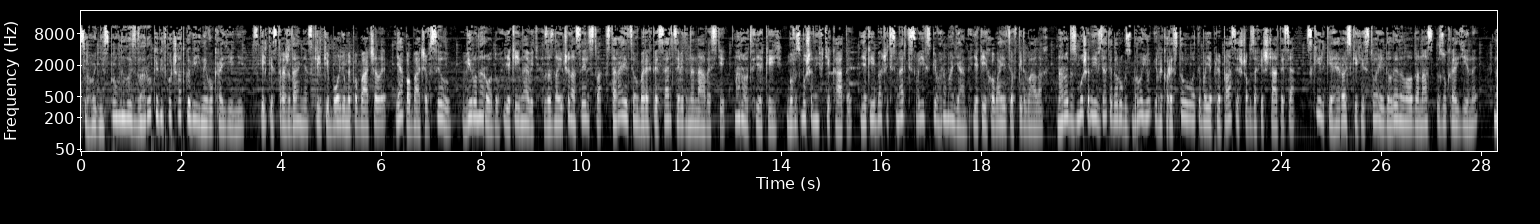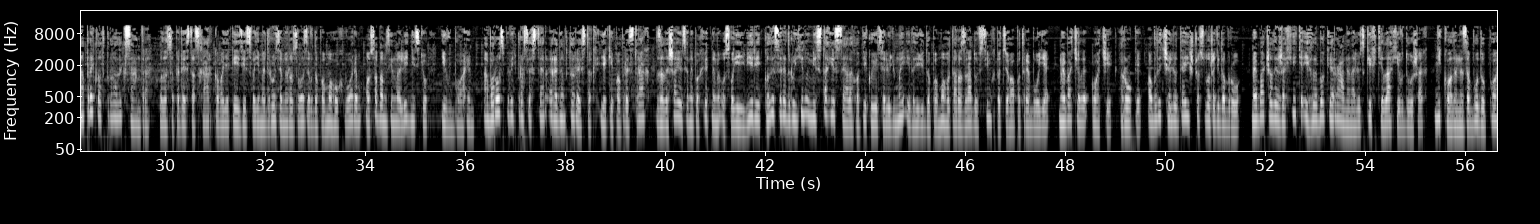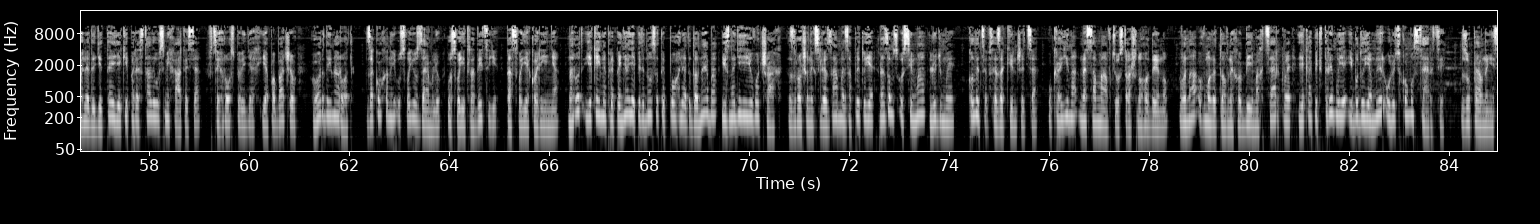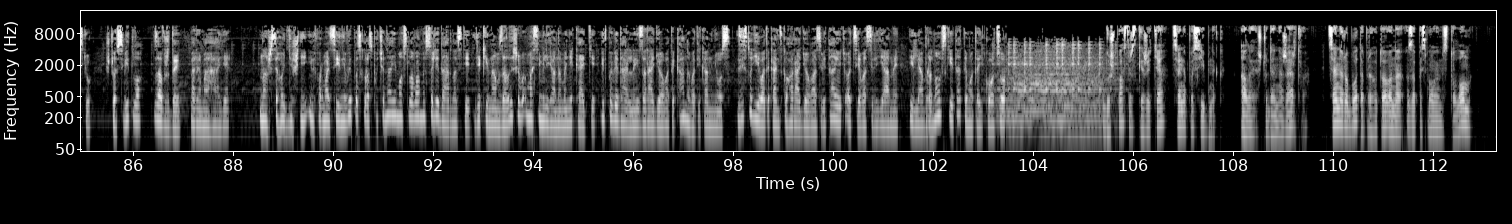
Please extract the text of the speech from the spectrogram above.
Сьогодні сповнилось два роки від початку війни в Україні. Скільки страждання, скільки болю ми побачили. Я побачив силу, віру народу, який навіть зазнаючи насильства, старається вберегти серце від ненависті. Народ, який був змушений втікати, який бачить смерть своїх співгромадян, який ховається в підвалах. Народ змушений взяти до рук зброю і використовувати боєприпаси, щоб захищатися. Скільки геройських історій долинуло до нас з України. Наприклад, про Олександра, велосипедиста з Харкова, який зі своїми друзями розвозив допомогу хворим особам з інвалідністю і вбогим, або розповідь про сестер редемптористок, які, попри страх, залишаються непохитними у своїй вірі, коли серед руїн у містах і селах опікуються людьми і дають допомогу та розраду всім, хто цього потребує. Ми бачили очі, руки, обличчя людей, що служать добру. Ми бачили жахіття і глибокі рани на людських тілах і в душах. Ніколи не забуду погляди дітей, які перестали усміхатися. В цих розповідях я побачив гордий народ, закоханий у свою землю, у свої традиції та своє коріння. Народ, який не припиняє підносити погляд до неба і з надією в очах, зрочених сльозами, запитує разом з усіма людьми. Коли це все закінчиться, Україна не сама в цю страшну годину. Вона в молитовних обіймах церкви, яка підтримує і будує мир у людському серці, з упевненістю, що світло завжди перемагає. Наш сьогоднішній інформаційний випуск розпочинаємо словами солідарності, які нам залишив Масімільяно Менікетті, відповідальний за радіо Ватикану Vatican News. Зі студії Ватиканського радіо вас вітають отці Василіяни, Ілля Броновський та Тимотей Коцур. Душпастерське життя це не посібник, але щоденна жертва це не робота, приготована за письмовим столом,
